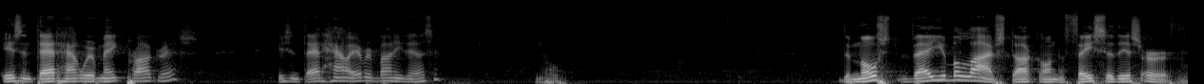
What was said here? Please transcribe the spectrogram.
isn't that how we make progress? Isn't that how everybody does it? No. The most valuable livestock on the face of this earth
